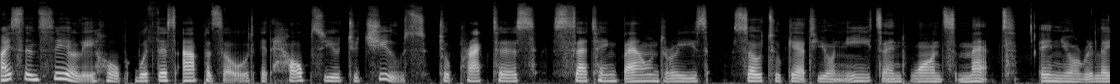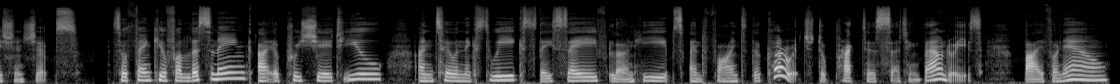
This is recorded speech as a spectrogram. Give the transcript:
I sincerely hope with this episode it helps you to choose to practice setting boundaries so to get your needs and wants met in your relationships. So thank you for listening. I appreciate you. Until next week, stay safe, learn heaps, and find the courage to practice setting boundaries. Bye for now.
